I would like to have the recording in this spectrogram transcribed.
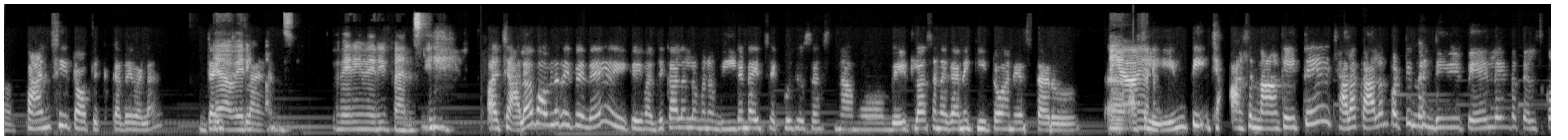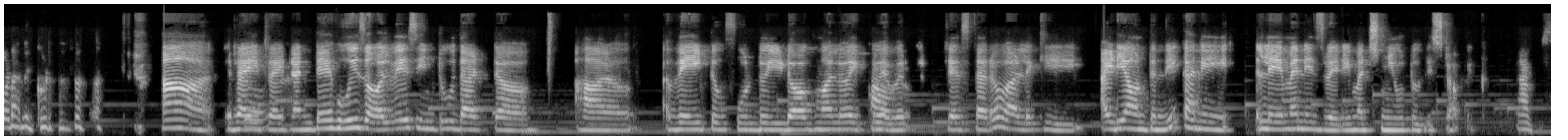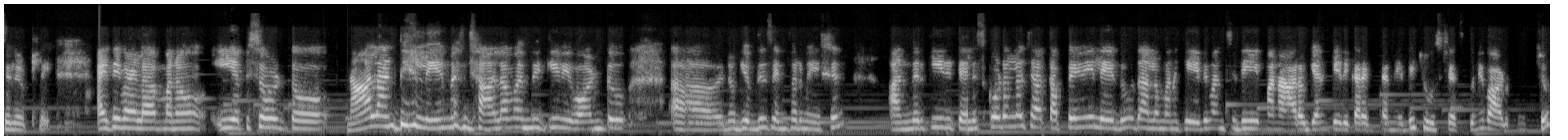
ఫ్యాన్సీ టాపిక్ కదా ఇవాళ. వెరీ వెరీ ఫ్యాన్సీ అది చాలా పాపులర్ అయిపోయింది. ఈ మధ్య కాలంలో మనం వీగన్ డైట్స్ ఎక్కువ చూసేస్తున్నాము. వెయిట్ లాస్ అనగానే కీటో అనేస్తారు. అసలు ఏంటి? అసలు నాకైతే చాలా కాలం పట్టిందండి. ఈ పేర్లు ఏంటో తెలుసుకోవడానికి కూడా. రైట్ రైట్ అంటే who is always into that weight food ఈ డాగ్మాలో ఎక్కువ ఎవరు చేస్తారో వాళ్ళకి ఐడియా ఉంటుంది. కానీ layman is very much new to this topic absolutely అయితే ఇవాళ మనం ఈ ఎపిసోడ్తో నాలాంటి లేమన్ చాలా మందికి we want to know give this information అందరికి ఇది తెలుసుకోవడంలో చాలా తప్పేమీ లేదు. దానిలో మనకి ఏది మంచిది మన ఆరోగ్యానికి ఏది కరెక్ట్ అనేది చూస్ చేసుకుని వాడుకోవచ్చు.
